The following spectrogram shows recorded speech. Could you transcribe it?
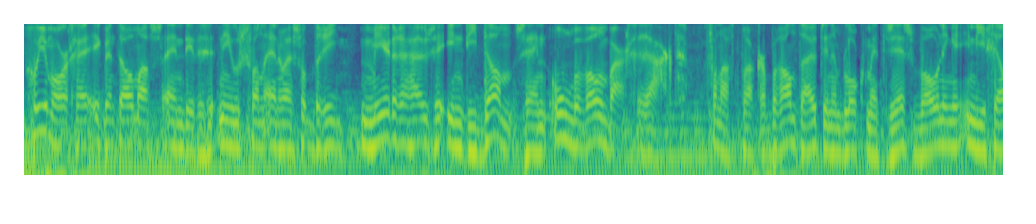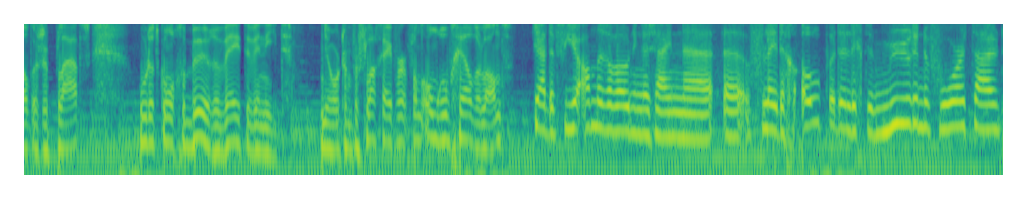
Goedemorgen, ik ben Thomas en dit is het nieuws van NOS op 3. Meerdere huizen in Didam zijn onbewoonbaar geraakt. Vannacht brak er brand uit in een blok met zes woningen in die Gelderse plaats. Hoe dat kon gebeuren weten we niet. Je hoort een verslaggever van Omroep Gelderland. Ja, de vier andere woningen zijn eh, eh, volledig open. Er ligt een muur in de voortuin.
